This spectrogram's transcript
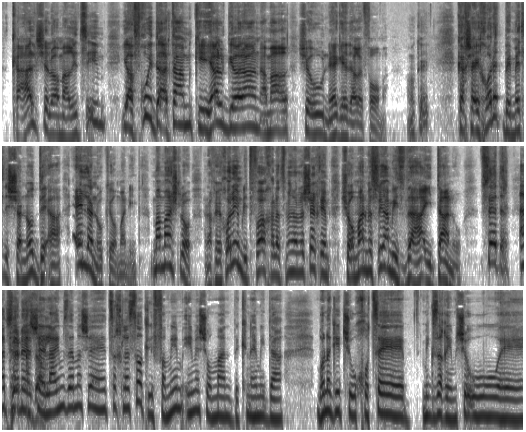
קהל שלו, המעריצים, יהפכו את דעתם כי אייל גולן אמר שהוא נגד הרפורמה. אוקיי? כך שהיכולת באמת לשנות דעה, אין לנו כאומנים. ממש לא. אנחנו יכולים לטפוח על עצמנו על השכם שאומן מסוים יזדהה איתנו. בסדר, זה נהדר. השאלה אם זה מה שצריך לעשות. לפעמים אם יש אומן בקנה מידה, בוא נגיד שהוא חוצה מגזרים, שהוא אה,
